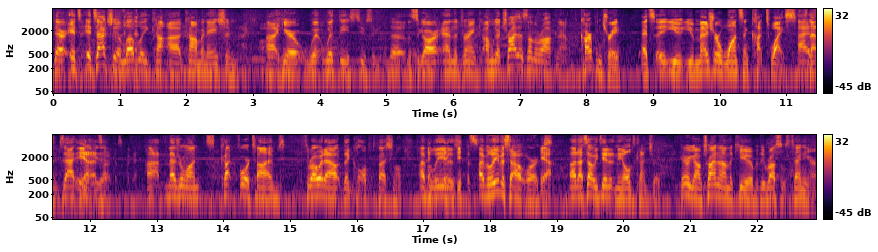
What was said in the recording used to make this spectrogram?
there, it's it's actually a lovely co- uh, combination uh, here with, with these two, the the cigar and the drink. I'm gonna try this on the rock now. Carpentry. It's uh, you. You measure once and cut twice. That Isn't exactly Yeah, what that's how it goes. Okay. Uh, measure once, cut four times, throw it out, then call a professional. I believe is Yes. I believe is how it works. Yeah. uh, that's how we did it in the old country. Here we go. I'm trying it on the cube, the Russell's ten year.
